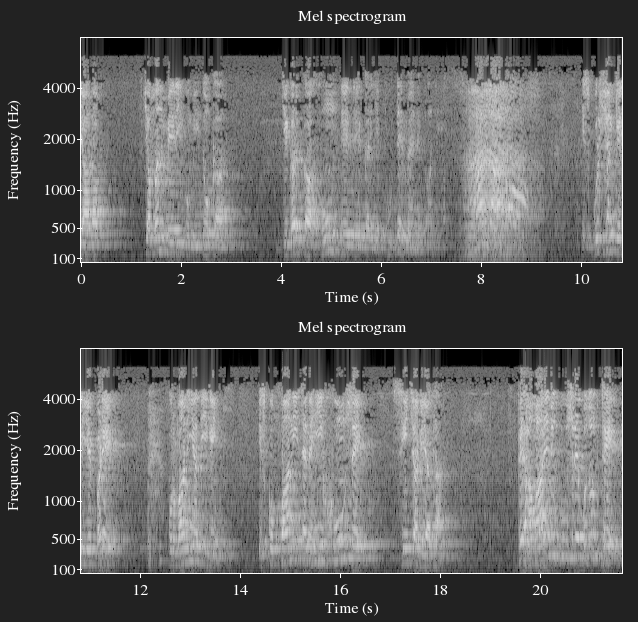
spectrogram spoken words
یا رب، چمن میری امیدوں کا جگر کا خون دے دے کر یہ بوٹے میں نے پانے اس گلشن کے لیے بڑے قربانیاں دی گئیں۔ اس کو پانی سے نہیں، خون سے سینچا گیا تھا۔ پھر ہمارے جو دوسرے بزرگ تھے،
